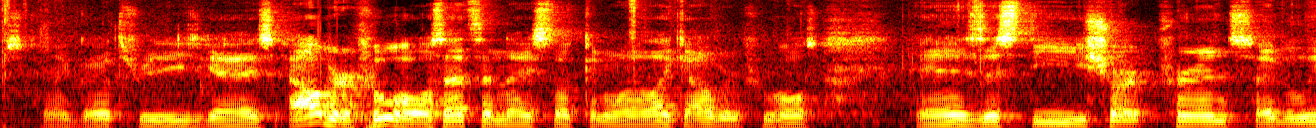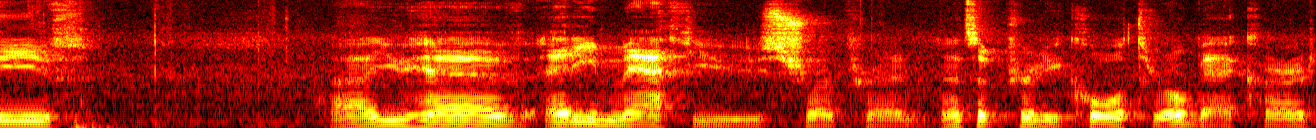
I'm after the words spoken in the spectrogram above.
Just gonna go through these guys. Albert Pujols, that's a nice looking one. I like Albert Pujols. And is this the short print, I believe? Uh, you have Eddie Mathews short print. That's a pretty cool throwback card.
